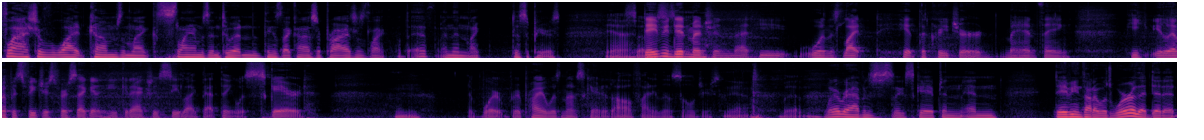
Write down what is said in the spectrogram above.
flash of light comes and like slams into it, and the thing's like kind of surprised, is like what the f, and then like disappears. Yeah, So Davian it's- did mention that he when this light hit the creature man thing, he he lit up his features for a second, and he could actually see like that thing was scared. Hmm. Where it probably was not scared at all fighting those soldiers. Yeah, but whatever happens, escaped, and and Davian thought it was Wirr that did it,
